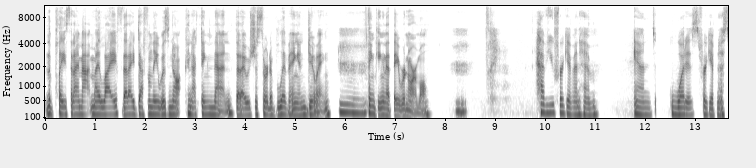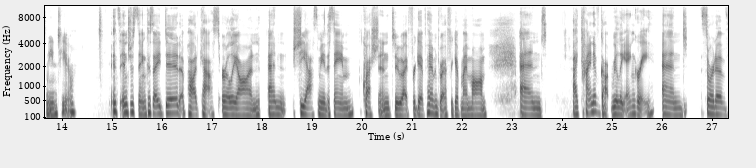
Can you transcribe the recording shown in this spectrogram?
the place that I'm at in my life that I definitely was not connecting then, that I was just sort of living and doing, mm. thinking that they were normal. Mm. Have you forgiven him? And what does forgiveness mean to you? It's interesting because I did a podcast early on and she asked me the same question Do I forgive him? Do I forgive my mom? And I kind of got really angry and sort of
